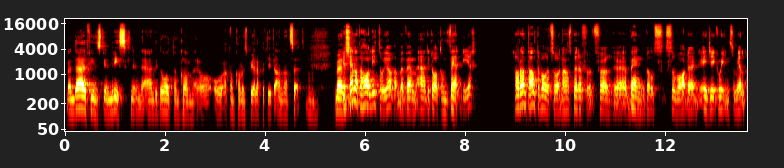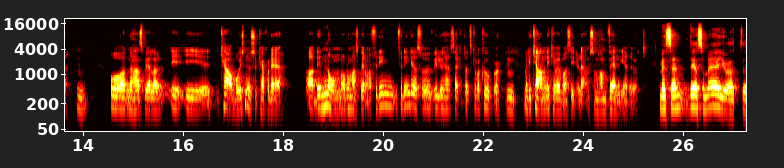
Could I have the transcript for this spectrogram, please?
men där finns det en risk nu när Andy Dalton kommer och, och att de kommer spela på ett lite annat sätt. Men, Jag känner att det har lite att göra med vem Andy Dalton väljer. Har det inte alltid varit så? När han spelade för, för eh, Bengals så var det A.J. Green som gällde. Mm. Och när han spelar i, i Cowboys nu så kanske det är, ja, det är någon av de här spelarna. För din, för din del så vill du säkert att det ska vara Cooper. Mm. Men det kan lika väl vara CeeDee Lamb som han väljer ut. men sen det som är ju att eh,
